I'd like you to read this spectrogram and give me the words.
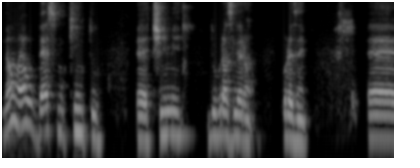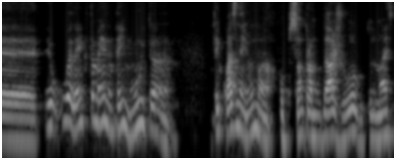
Não é o 15 é, time do Brasileirão, por exemplo. É, o, o elenco também não tem muita, não tem quase nenhuma opção para mudar jogo, tudo mais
